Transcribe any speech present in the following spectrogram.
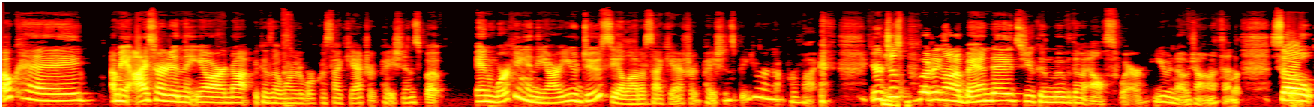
okay. I mean, I started in the ER not because I wanted to work with psychiatric patients, but in working in the ER, you do see a lot of psychiatric patients, but you are not providing. You're just mm-hmm. putting on a band aid so you can move them elsewhere. You know, Jonathan. So,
